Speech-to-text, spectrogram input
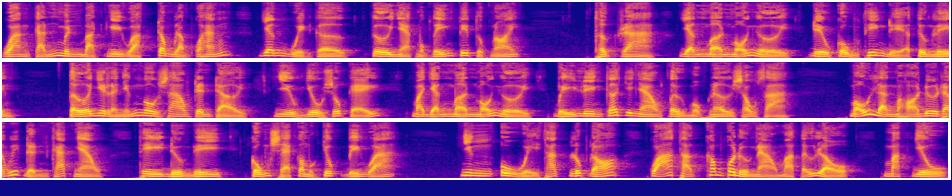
Hoàn cảnh minh bạch nghi hoặc trong lòng của hắn, dân quyền cơ cười nhạt một tiếng tiếp tục nói. Thực ra, vận mệnh mỗi người đều cùng thiên địa tương liên. Tựa như là những ngôi sao trên trời, nhiều vô số kể, mà vận mệnh mỗi người bị liên kết với nhau từ một nơi sâu xa. Mỗi lần mà họ đưa ra quyết định khác nhau, thì đường đi cũng sẽ có một chút biến hóa. Nhưng u quỷ thất lúc đó quả thật không có đường nào mà tử lộ, mặc dù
